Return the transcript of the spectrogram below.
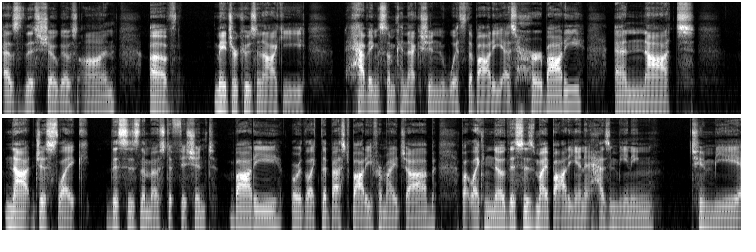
as this show goes on of Major Kusanagi having some connection with the body as her body and not not just like this is the most efficient body or like the best body for my job but like no this is my body and it has meaning to me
